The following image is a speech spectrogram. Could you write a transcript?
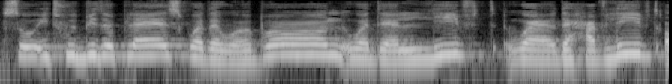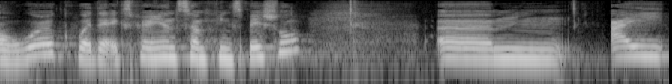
So it would be the place where they were born, where they lived, where they have lived or worked, where they experienced something special. Um, I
